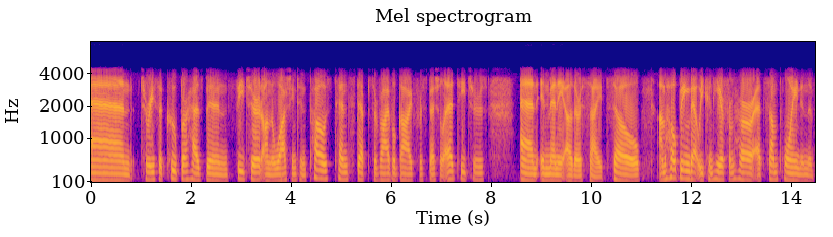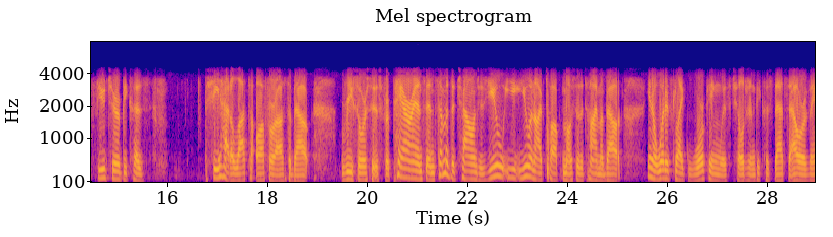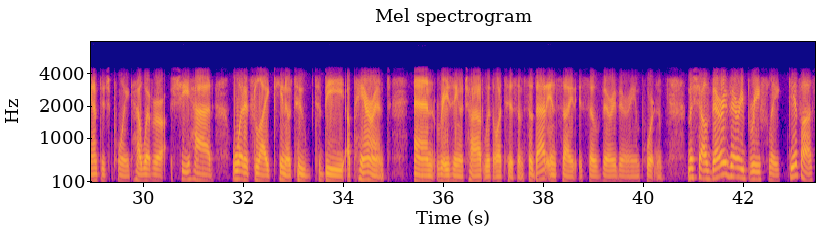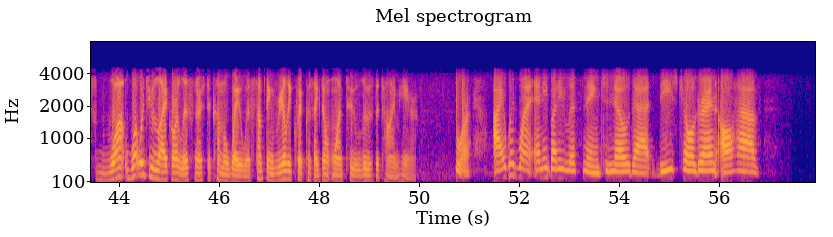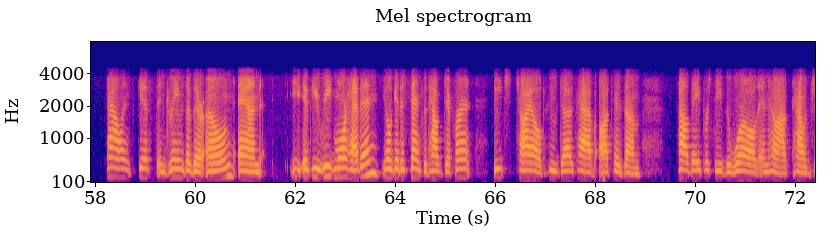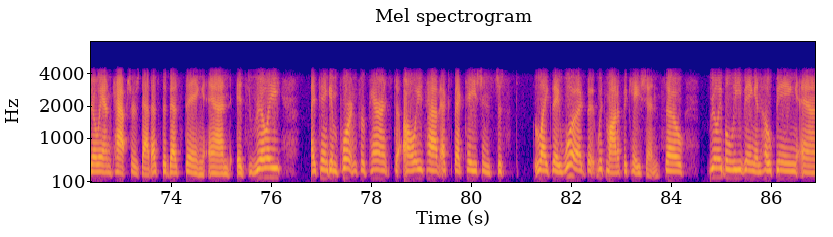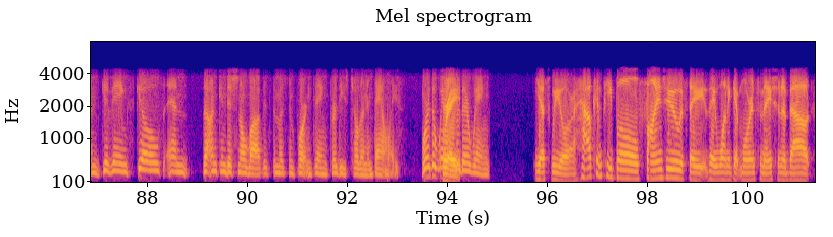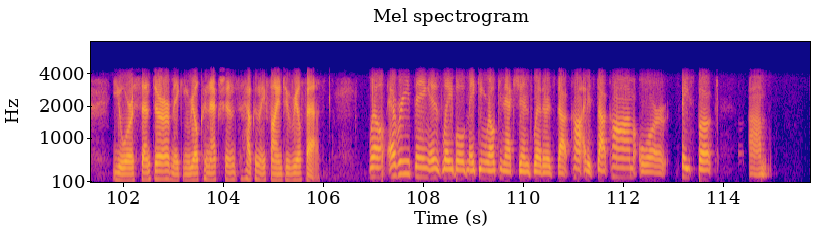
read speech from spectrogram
And Teresa Cooper has been featured on the Washington Post 10 Step Survival Guide for Special Ed Teachers and in many other sites. So I'm hoping that we can hear from her at some point in the future because she had a lot to offer us about resources for parents and some of the challenges you you and I've talked most of the time about you know what it's like working with children because that's our vantage point however she had what it's like you know to to be a parent and raising a child with autism so that insight is so very very important Michele, very, very briefly, give us what what would you like our listeners to come away with? Something really quick because I don't want to lose the time here. Sure. I would want anybody listening to know that these children all have talents, gifts, and dreams of their own. And if you read More Heaven, you'll get a sense of how different each child who does have autism how they perceive the world and how how Jo Anne captures that. That's the best thing and it's really I think important for parents to always have expectations just like they would but with modification. So really believing and hoping and giving skills and the unconditional love is the most important thing for these children and families. We're the wings Great. for their wings. Yes, we are. How can people find you if they they want to get more information about your center, making real connections? How can they find you real fast? Well, everything is labeled "Making Real Connections," whether it's dot com, it's dot com or Facebook, um,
